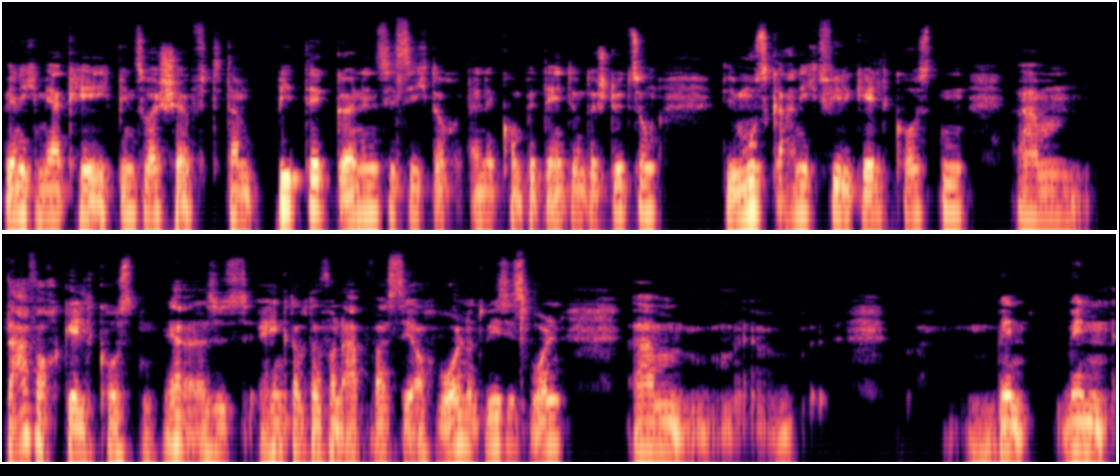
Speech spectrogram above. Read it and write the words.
wenn ich merke, hey, ich bin so erschöpft, dann bitte gönnen Sie sich doch eine kompetente Unterstützung die muss gar nicht viel Geld kosten, ähm, darf auch Geld kosten. Ja, also es hängt auch davon ab, was sie auch wollen und wie sie es wollen. Ähm, wenn, wenn,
